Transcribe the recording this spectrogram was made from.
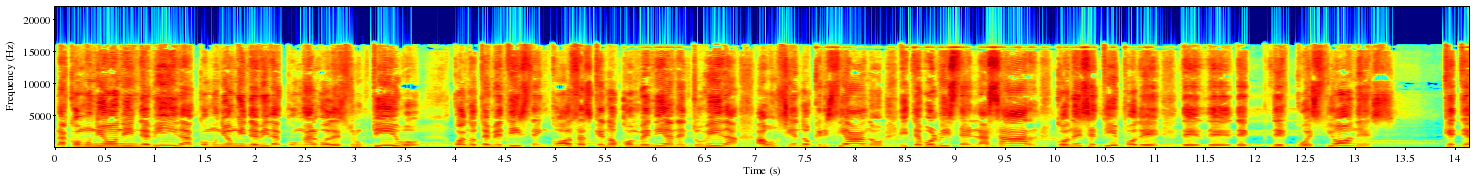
la comunión indebida, comunión indebida con algo destructivo. Cuando te metiste en cosas que no convenían en tu vida, aún siendo cristiano, y te volviste a enlazar con ese tipo de, de cuestiones que te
